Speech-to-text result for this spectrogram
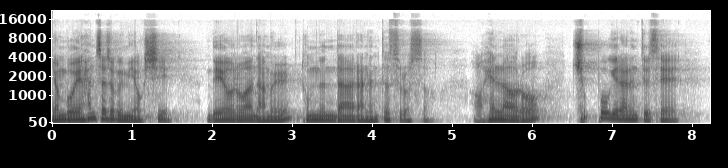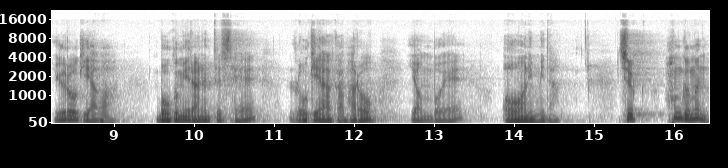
연보의 한자적 의미 역시 내어놓아 남을 돕는다라는 뜻으로서 어, 헬라어로 축복이라는 뜻의 유로기아와 모금이라는 뜻의 로기아가 바로 연보의 어원입니다. 즉 헌금은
